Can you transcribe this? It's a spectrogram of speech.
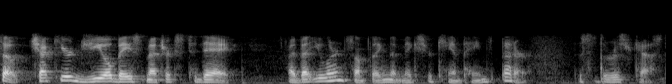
So check your geo based metrics today. I bet you learned something that makes your campaigns better. This is the Roostercast.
